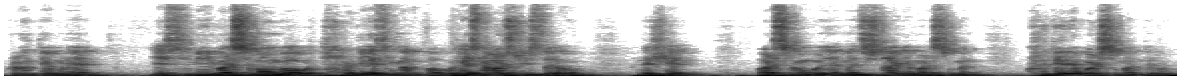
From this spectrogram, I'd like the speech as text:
그렇기 때문에 예수님이 말씀한 거하고 다르게 생각하고 해석할 수 있어요. 근데 해- 말씀은 뭐냐면 시작의 말씀은 그대로 말씀한 대로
